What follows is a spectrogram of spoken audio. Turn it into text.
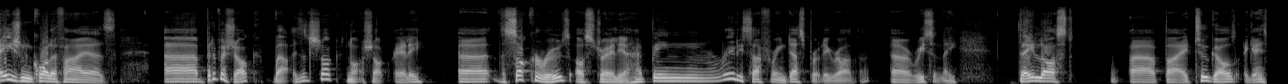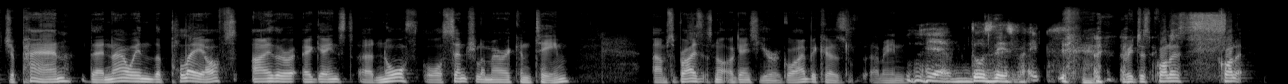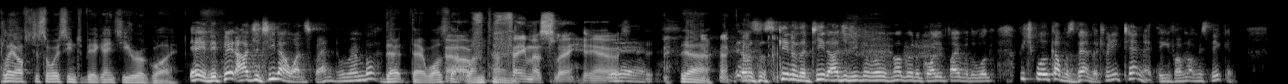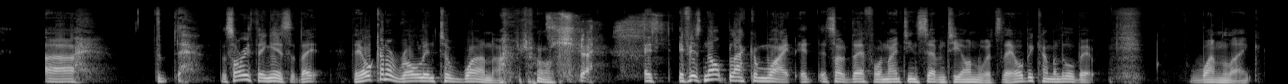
Asian qualifiers. A uh, bit of a shock. Well, is it a shock? Not a shock, really. uh, the Socceroos, Australia, have been really suffering desperately rather uh, recently. They lost uh, by two goals against Japan. They're now in the playoffs, either against a North or Central American team. I'm surprised it's not against Uruguay because, I mean, yeah, those days, right? I mean, just quali- quali- playoffs just always seem to be against Uruguay. Hey, they played Argentina once, man. Remember? There, there was that Oh, one time. Famously, yeah. Yeah, Yeah. there was a skin of the teeth. Argentina were not going to qualify for the World. Which World Cup was that? The 2010, I think, if I'm not mistaken. Uh, the, the sorry thing is that they, they all kind of roll into one after all. Yeah. It's, if it's not black and white, it, so therefore 1970 onwards, they all become a little bit one like.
